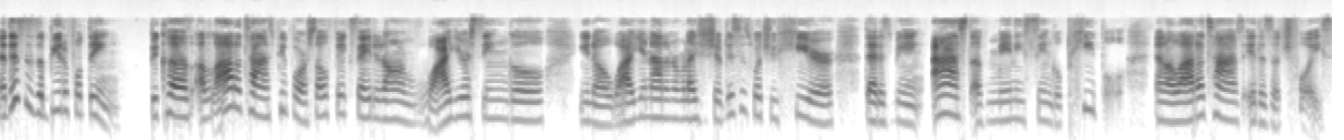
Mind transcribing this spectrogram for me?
Now, this is a beautiful thing because a lot of times people are so fixated on why you're single, you know, why you're not in a relationship. This is what you hear that is being asked of many single people. And a lot of times it is a choice.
